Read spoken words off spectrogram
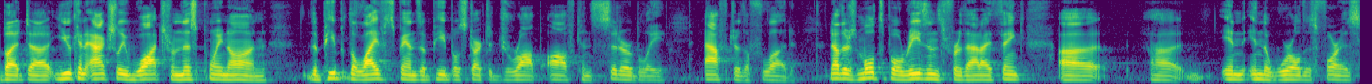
but uh, you can actually watch from this point on the, people, the lifespans of people start to drop off considerably after the flood. Now, there's multiple reasons for that, I think, uh, uh, in, in the world as far as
